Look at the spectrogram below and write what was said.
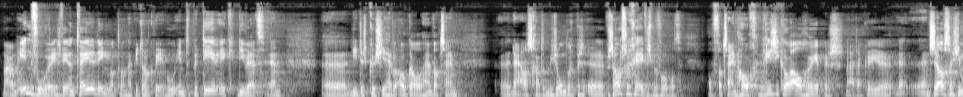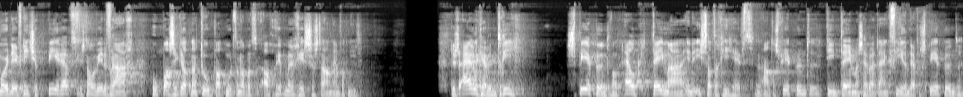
Maar hem invoeren is weer een tweede ding. Want dan heb je het ook weer, hoe interpreteer ik die wet? En uh, die discussie hebben we ook al. Hè, wat zijn, uh, nou, als het gaat om bijzondere uh, persoonsgegevens bijvoorbeeld. Of wat zijn hoog risico algoritmes? Nou, daar kun je, en zelfs als je een mooie definitie op papier hebt, is dan weer de vraag: hoe pas ik dat naartoe? Wat moet dan op het algoritmeregister staan en wat niet? Dus eigenlijk hebben we drie speerpunten, want elk thema in de I-strategie heeft een aantal speerpunten. Tien thema's hebben uiteindelijk 34 speerpunten.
